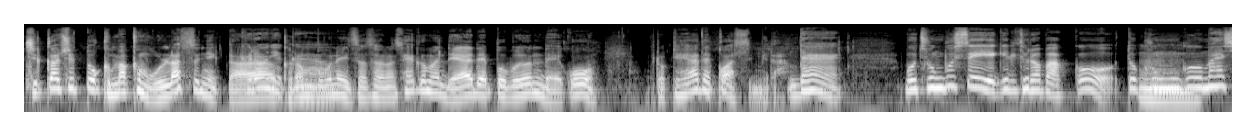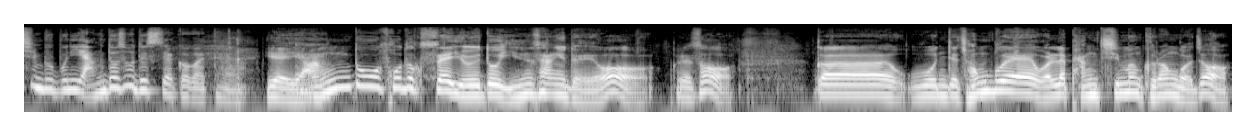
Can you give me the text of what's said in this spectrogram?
집값이 또 그만큼 올랐으니까 그러니까요. 그런 부분에 있어서는 세금을 내야 될 부분은 내고 그렇게 해야 될 것 같습니다. 네. 뭐 종부세 얘기를 들어봤고 또 음. 궁금하신 음. 부분이 양도소득세일 것 같아요. 예, 네. 양도소득세율도 인상이 돼요. 그래서 그러니까 뭐 이제 정부의 원래 방침은 그런 거죠.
